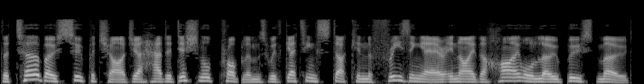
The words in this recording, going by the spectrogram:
The turbo supercharger had additional problems with getting stuck in the freezing air in either high or low boost mode.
